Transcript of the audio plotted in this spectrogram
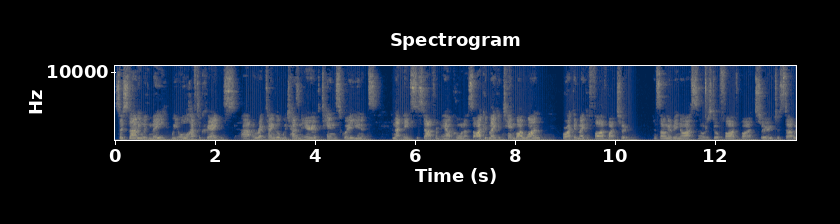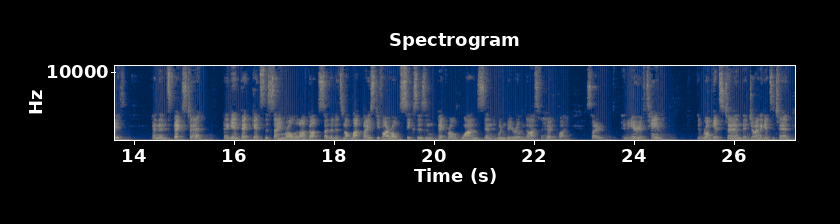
So starting with me, we all have to create uh, a rectangle which has an area of 10 square units. And that needs to start from our corner. So I could make a 10 by 1, or I could make a 5 by 2. And so I'm going to be nice, and I'll just do a 5 by 2 to start with. And then it's Beck's turn. And again, Beck gets the same roll that I've got, so that it's not luck-based. If I rolled sixes and Beck rolled ones, then it wouldn't be really nice for her to play. So an area of 10, then Rob gets a turn, then Joanna gets a turn.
